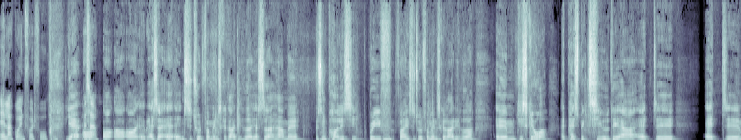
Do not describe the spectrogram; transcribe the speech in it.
eller går ind for et forbud. Ja, og, Altså- og, og, og øh, altså, øh, Institut for Menneskerettigheder, jeg sidder her med, med sådan en policy brief mm. fra Institut for Menneskerettigheder. Øhm, de skriver, at perspektivet det er, at, øh, at øh,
